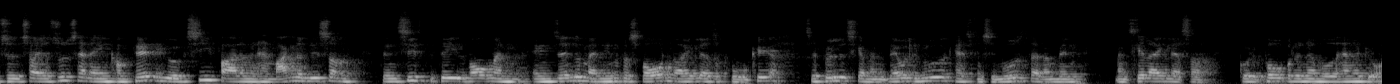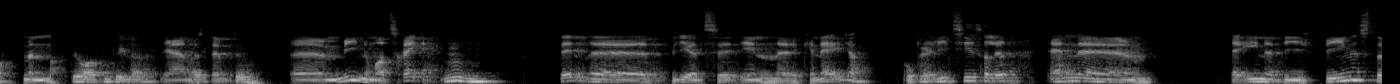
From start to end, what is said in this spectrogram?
Så, så jeg synes, han er en komplet UFC-fighter, men han mangler ligesom den sidste del, hvor man er en gentleman inden for sporten og ikke lader sig provokere. Selvfølgelig skal man lave lidt mudderkast med sin modstander, men man skal heller ikke lade sig gå det på på den her måde, han har gjort. Men Det var også en del af det. ja, bestemt. Det. Øh, min nummer tre, Mm. den øh, bliver til en øh, kanadier. Kan jeg lige tease lidt? Han øh, er en af de fineste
